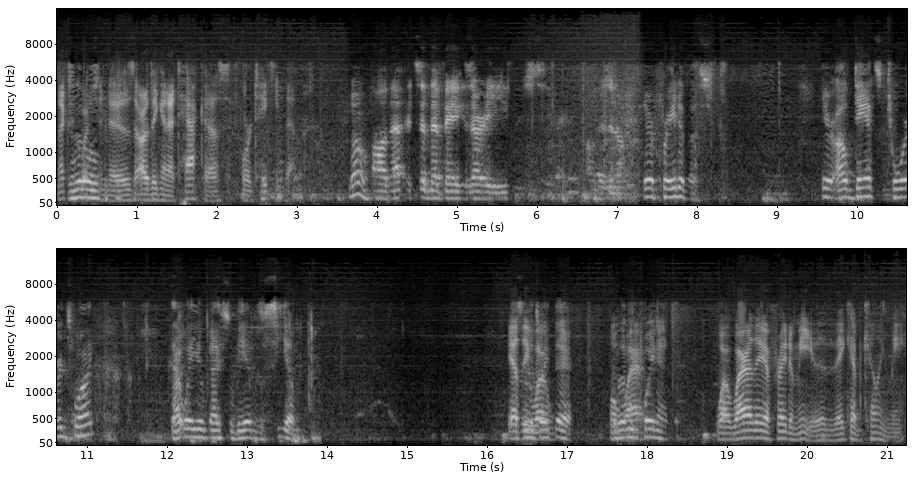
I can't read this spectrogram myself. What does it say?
Next Another question is, are they gonna attack us for taking them? No, Oh, that it said that bag is already used. Oh, there's another. they're afraid of us. Here, I'll dance towards one. That way you guys will be able to see them. Yeah, see, why, right there. well, Let why, me point at it. why, why are they afraid of me? They, they kept killing me.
